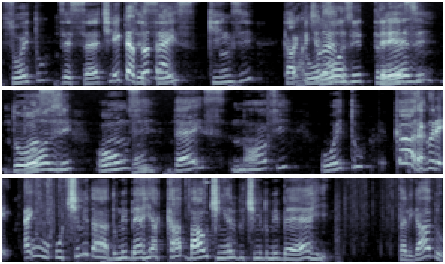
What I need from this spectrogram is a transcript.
18, 17, Eita, eu tô 16, atrás. 15, Vai 14, continuando. 12, 13, 13, 12, 12. 11, 10, 9, 8. Cara, Segurei. Ai, o, o time da, do MBR ia acabar o dinheiro do time do MBR. Tá ligado?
